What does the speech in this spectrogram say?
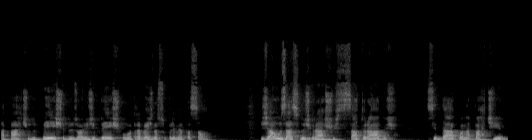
a parte do peixe, dos óleos de peixe ou através da suplementação. Já os ácidos graxos saturados se dá quando a partir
